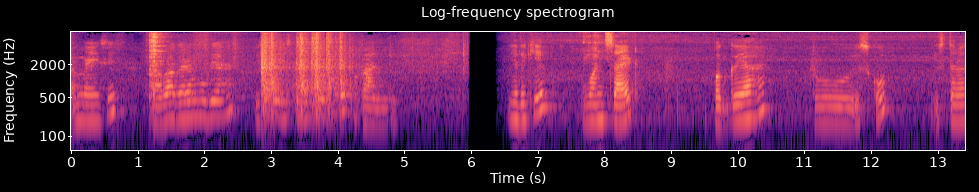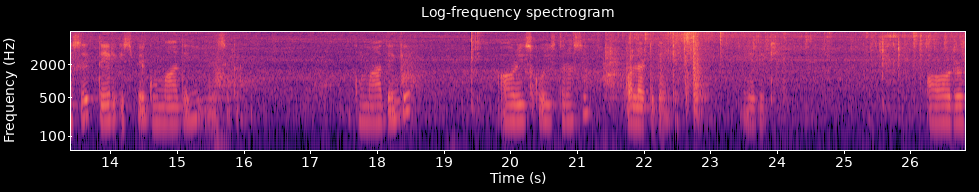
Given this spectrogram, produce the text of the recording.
अब मैं इसे तवा गरम हो गया है। इसको इस तरह से इसको पका लूँगी। ये देखिए, वन साइड पक गया है। तो इसको इस तरह से तेल इस पर घुमा देंगे, ऐसे करके। घुमा देंगे और इसको इस तरह से पलट देंगे। ये देखिए। और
